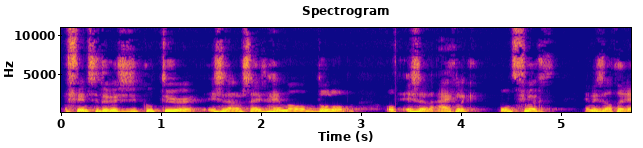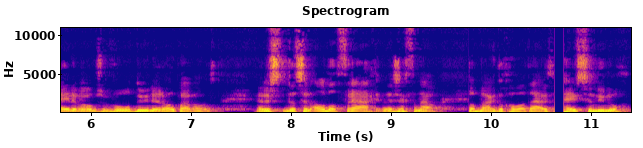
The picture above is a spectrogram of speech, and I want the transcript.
vindt ze de Russische cultuur, is ze daar nog steeds helemaal dol op? Of is ze er eigenlijk ontvlucht? En is dat de reden waarom ze bijvoorbeeld nu in Europa woont? Dus dat zijn allemaal vragen. En dan zegt van nou, dat maakt nogal wat uit. Heeft ze nu nog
